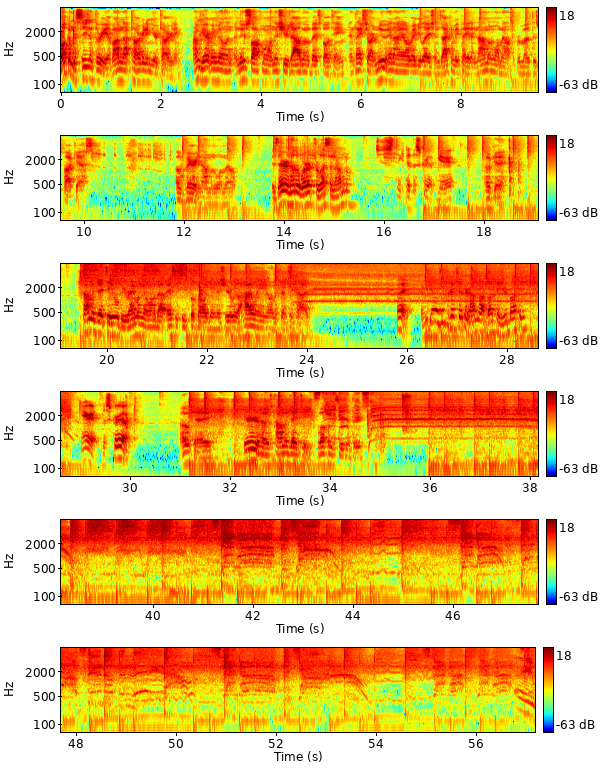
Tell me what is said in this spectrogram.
Welcome to season three of I'm Not Targeting, You're Targeting. I'm Garrett McMillan, a new sophomore on this year's Alabama baseball team, and thanks to our new NIL regulations, I can be paid a nominal amount to promote this podcast. A very nominal amount. Is there another word for less than nominal? Just stick to the script, Garrett. Okay. Tom and JT will be rambling on about SEC football again this year with a high lean on the Crimson Tide. Hey, have you guys ever considered I'm not bucking, you're bucking? Garrett, the script. Okay. Here are your hosts, Tom and JT. Welcome to season three.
